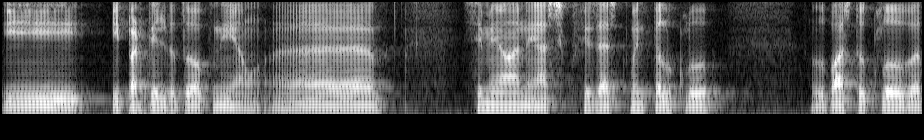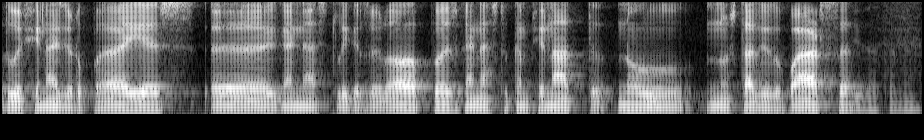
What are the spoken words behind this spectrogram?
E, e partilho da tua opinião. Uh, Simeone, acho que fizeste muito pelo clube. Levaste o clube a duas finais europeias, uh, ganhaste Ligas Europas, ganhaste o campeonato no, no estádio do Barça. Exatamente.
